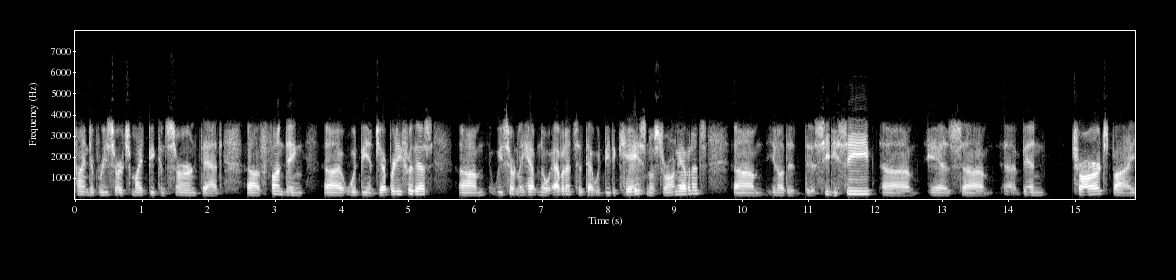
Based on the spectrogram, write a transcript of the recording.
kind of research might be concerned that uh, funding uh, would be in jeopardy for this. Um, we certainly have no evidence that that would be the case, no strong evidence. Um, you know, the, the CDC uh, has uh, been charged by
